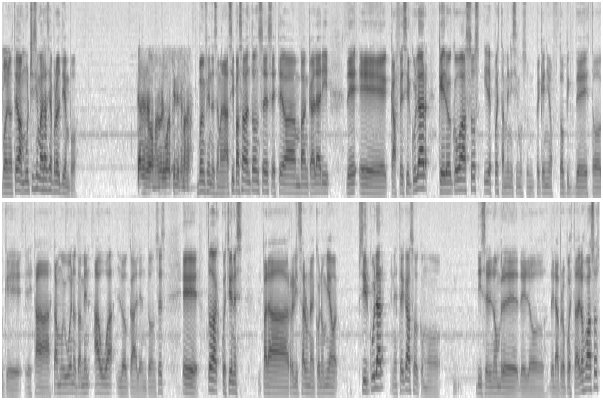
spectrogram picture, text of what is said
Bueno, Esteban, muchísimas gracias por el tiempo. Gracias a Manuel. Buen fin de semana. Buen fin de semana. Así pasaba entonces Esteban Bancalari de eh, Café Circular, Quero Cobazos y después también hicimos un pequeño topic de esto que está, está muy bueno también, agua local. Entonces, eh, todas cuestiones para realizar una economía circular, en este caso, como dice el nombre de, la propuesta de los vasos,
